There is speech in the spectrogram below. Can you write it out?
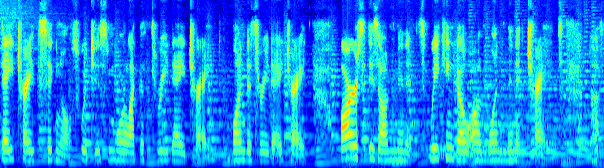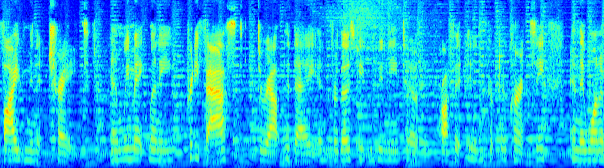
day trade signals, which is more like a three day trade, one to three day trade. Ours is on minutes. We can go on one minute trades, uh, five minute trades, and we make money pretty fast throughout the day. And for those people who need to profit in cryptocurrency and they want to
